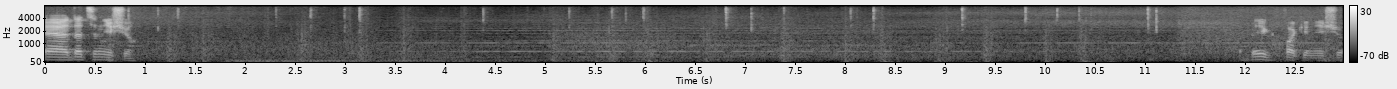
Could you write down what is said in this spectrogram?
Yeah, that's an issue. Big fucking issue.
